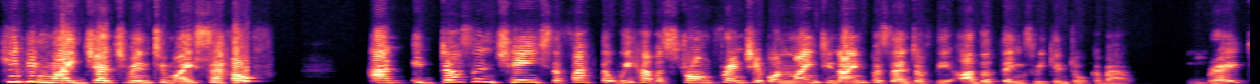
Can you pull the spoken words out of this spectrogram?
keeping my judgment to myself. And it doesn't change the fact that we have a strong friendship on 99% of the other things we can talk about, mm. right?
